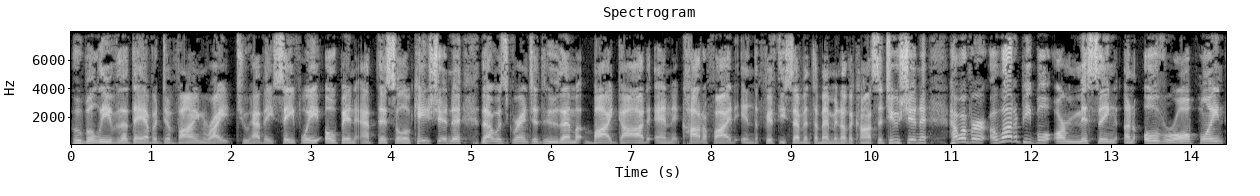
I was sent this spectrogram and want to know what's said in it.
who believe that they have a divine right to have a Safeway open at this location that was granted to them by God and codified in the 57th 11th Amendment of the Constitution. However, a lot of people are missing an overall point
